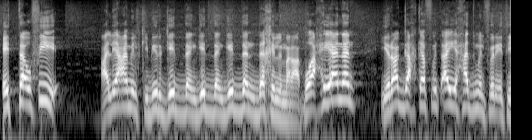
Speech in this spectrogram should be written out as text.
التوفيق. عليه عامل كبير جدا جدا جدا داخل الملعب. واحيانا يرجح كفة أي حد من الفرقتين.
